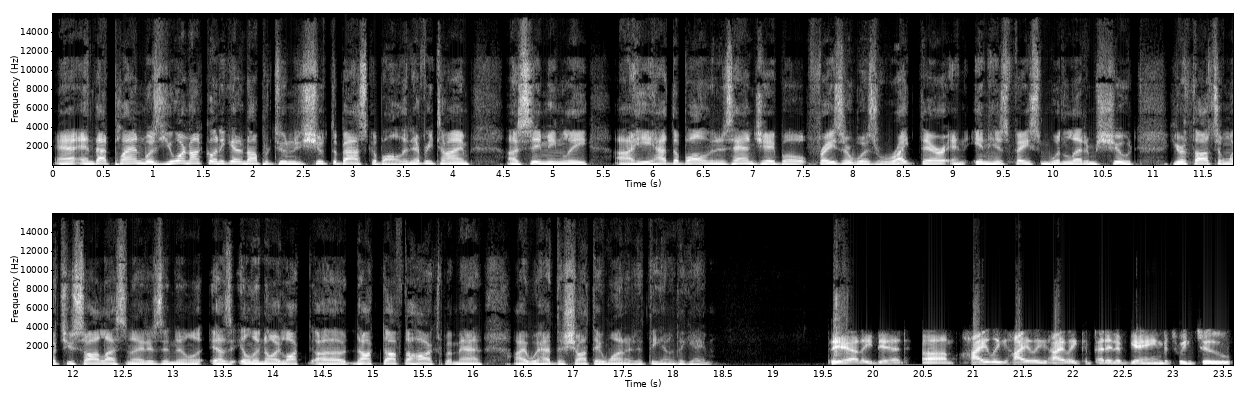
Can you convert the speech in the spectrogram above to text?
and, and, that plan was you are not going to get an opportunity to shoot the basketball. And every time, uh, seemingly, uh, he had the ball in his hand, Jabo, Frazier was right there and in his face and wouldn't let him shoot. Your thoughts on what you saw last night as, in, as Illinois locked, uh, knocked off the Hawks, but man, Iowa had the shot they wanted at the end of the game. Yeah, they did. Um, highly, highly, highly competitive game between two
